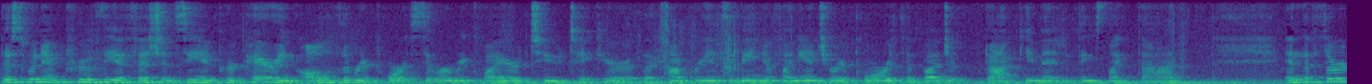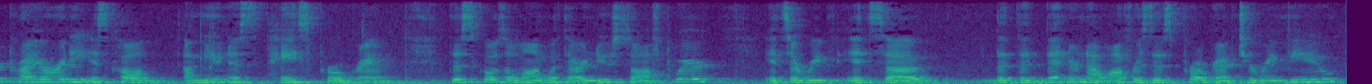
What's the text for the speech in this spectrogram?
This would improve the efficiency in preparing all of the reports that were required to take care of the comprehensive annual financial report, the budget document, and things like that. And the third priority is called a Munis PACE program. This goes along with our new software. It's a it's a that the vendor now offers this program to review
